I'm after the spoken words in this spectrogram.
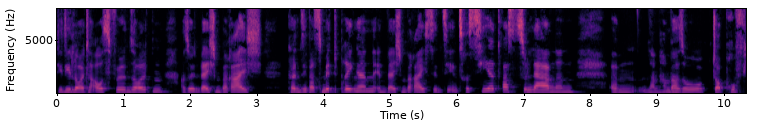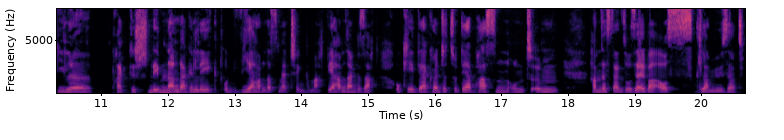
die die Leute ausfüllen sollten. Also in welchem Bereich können sie was mitbringen, in welchem Bereich sind sie interessiert, was zu lernen. Ähm, dann haben wir so Jobprofile praktisch nebeneinander gelegt und wir haben das Matching gemacht. Wir haben dann gesagt, okay, der könnte zu der passen und ähm, haben das dann so selber ausklamüsert.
